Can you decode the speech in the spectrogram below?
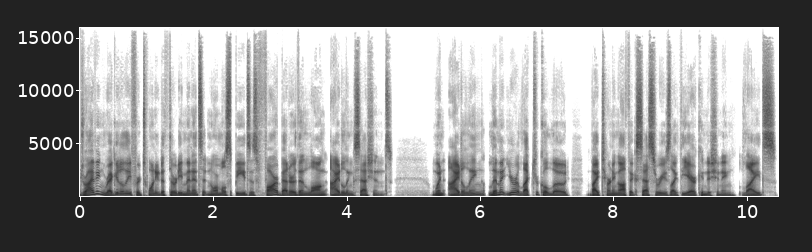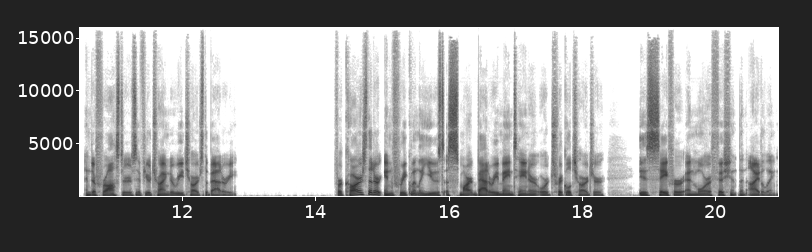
Driving regularly for 20 to 30 minutes at normal speeds is far better than long idling sessions. When idling, limit your electrical load by turning off accessories like the air conditioning, lights, and defrosters if you're trying to recharge the battery. For cars that are infrequently used, a smart battery maintainer or trickle charger is safer and more efficient than idling.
